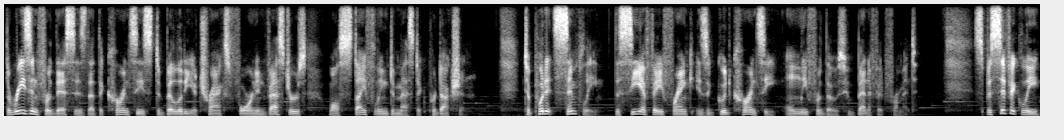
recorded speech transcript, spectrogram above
The reason for this is that the currency's stability attracts foreign investors while stifling domestic production. To put it simply, the CFA franc is a good currency only for those who benefit from it. Specifically,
